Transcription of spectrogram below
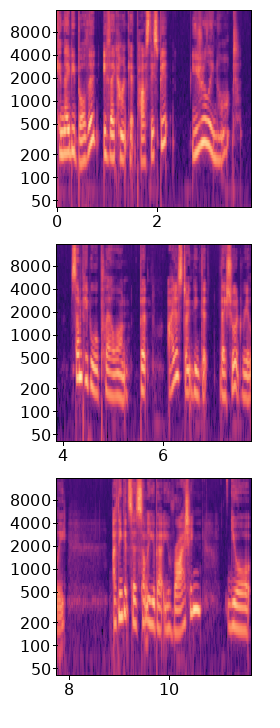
Can they be bothered if they can't get past this bit? Usually not. Some people will plough on, but I just don't think that they should, really. I think it says something about your writing, your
